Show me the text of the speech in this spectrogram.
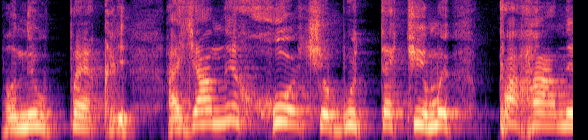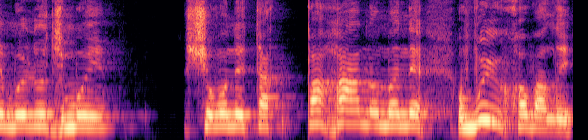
Вони в пеклі, а я не хочу бути такими поганими людьми, що вони так погано мене виховали.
